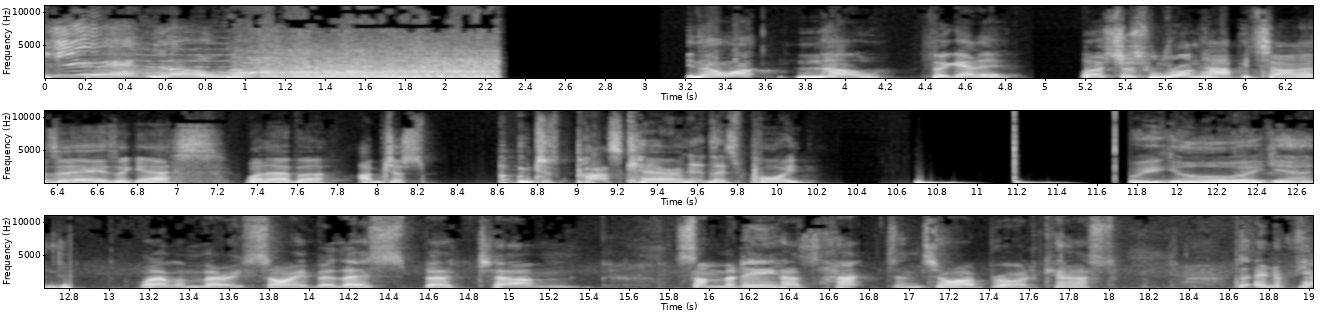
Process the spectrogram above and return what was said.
Yeah, no! You know what? No, forget it. Let's just run Happy Town as it is, I guess. Whatever. I'm just, I'm just past caring at this point. We go again. Well, I'm very sorry about this, but um, somebody has hacked into our broadcast. And if you,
